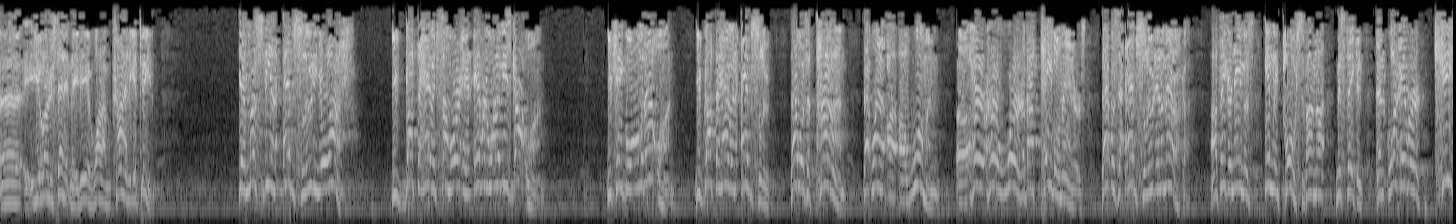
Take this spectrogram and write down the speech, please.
uh, you'll understand it maybe what I'm trying to get to you. There must be an absolute in your life. You've got to have it somewhere, and every one of you's got one. You can't go on without one. You've got to have an absolute. That was a time that when a, a woman, uh, her, her word about table manners, that was the absolute in America. I think her name was Emily Post, if I'm not mistaken. And whatever she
